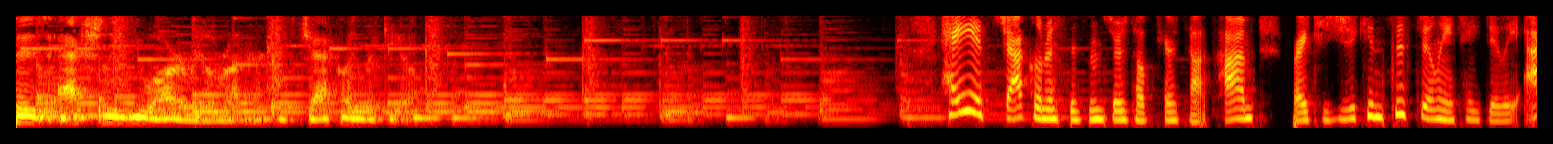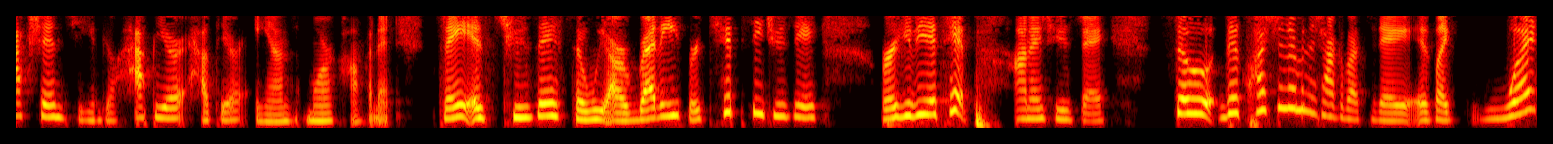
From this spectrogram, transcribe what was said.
Is Actually You Are a Real Runner with Jacqueline Riccio. Hey, it's Jacqueline with systemsforselfcare.com, where I teach you to consistently take daily action so you can feel happier, healthier, and more confident. Today is Tuesday, so we are ready for Tipsy Tuesday. We're going to give you a tip on a Tuesday. So the question I'm going to talk about today is like, what,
